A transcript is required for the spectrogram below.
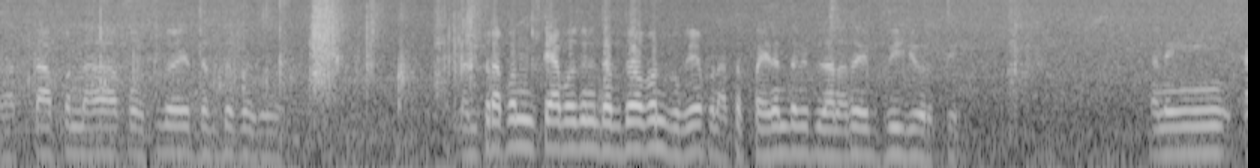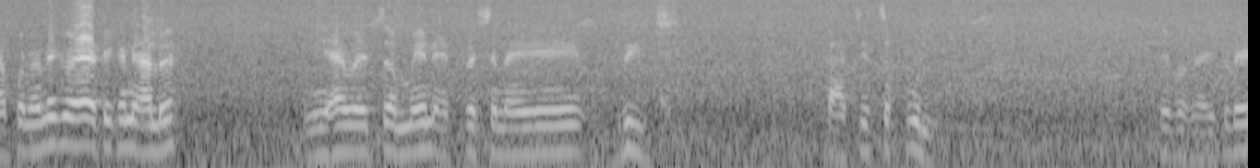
तर आत्ता आपण हा पोहोचलो आहे धबधब्याजवळ. नंतर आपण त्या बाजूने धबधबा पण बघूया पण आता पहिल्यांदा मी जाणार आहे ब्रिजवरती. आणि आपण अनेक वेळा या ठिकाणी आलो आहे आणि ह्या वेळेचं मेन अट्रॅक्शन आहे ब्रिज काचेचं पूल. हे बघा इकडे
